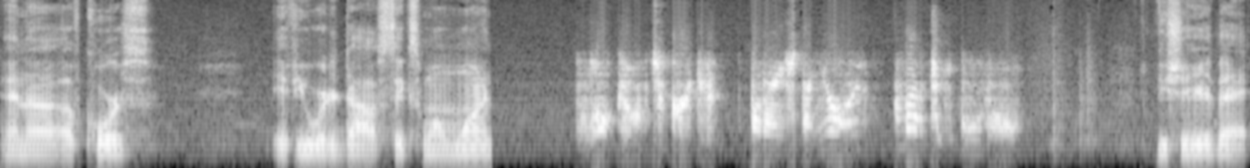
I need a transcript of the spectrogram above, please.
And uh, of course, if you were to dial 611, Welcome to Cricket. Para español, marque uno. you should hear that.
